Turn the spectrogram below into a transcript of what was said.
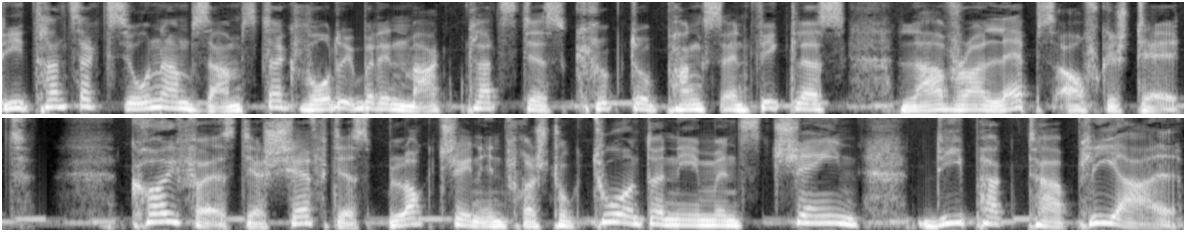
Die Transaktion am Samstag wurde über den Marktplatz des CryptoPunks-Entwicklers Lavra Labs aufgestellt. Käufer ist der Chef des Blockchain-Infrastrukturunternehmens Chain, Deepak Taplial.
